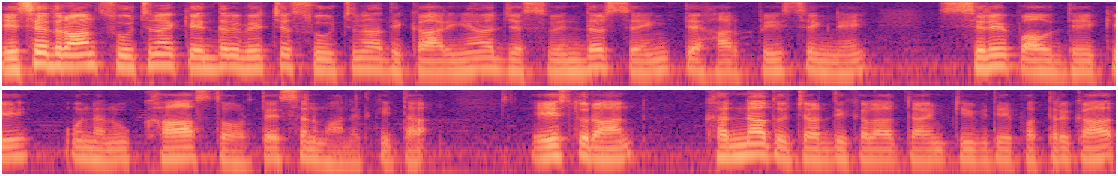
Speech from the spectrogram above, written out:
ਇਸੇ ਦੌਰਾਨ ਸੂਚਨਾ ਕੇਂਦਰ ਵਿੱਚ ਸੂਚਨਾ ਅਧਿਕਾਰੀਆਂ ਜਸਵਿੰਦਰ ਸਿੰਘ ਤੇ ਹਰਪ੍ਰੀਤ ਸਿੰਘ ਨੇ ਸਿਰੇ ਪਾਉ ਦੇ ਕੇ ਉਹਨਾਂ ਨੂੰ ਖਾਸ ਤੌਰ ਤੇ ਸਨਮਾਨਿਤ ਕੀਤਾ। ਇਸ ਦੌਰਾਨ ਖੰਨਾ ਤੋਂ ਚੜ੍ਹਦੀ ਕਲਾ ਟਾਈਮ ਟੀਵੀ ਦੇ ਪੱਤਰਕਾਰ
